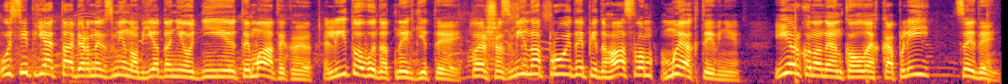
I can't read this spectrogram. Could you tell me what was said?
Усі п'ять табірних змін об'єднані однією тематикою літо видатних дітей. Перша зміна пройде під гаслом Ми активні. Ігор Кононенко, Олег Каплій. Цей день.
